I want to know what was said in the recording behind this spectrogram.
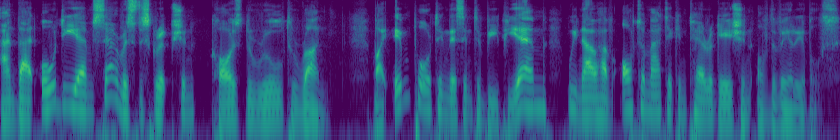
and that ODM service description caused the rule to run. By importing this into BPM, we now have automatic interrogation of the variables.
